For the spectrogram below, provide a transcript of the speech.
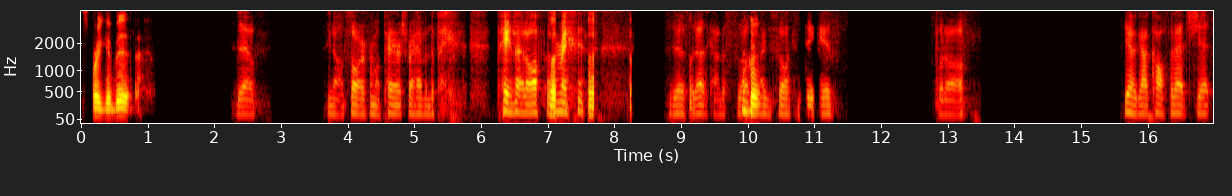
It's a pretty good bit. Yeah. You know, I'm sorry for my parents for having to pay pay that off for me. yeah, so that kind of sucks. Made me feel like a dickhead. But uh, yeah, I got caught for that shit.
